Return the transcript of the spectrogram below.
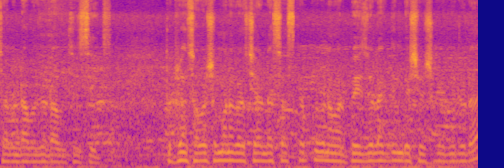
seven double zero double three six. তো ফ্রেন্ডস অবশ্যই মনে করে চ্যানেলটা সাবস্ক্রাইব করবেন। আমার পেজও লাগবেন বেশি বেশি করে ভিডিওটা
